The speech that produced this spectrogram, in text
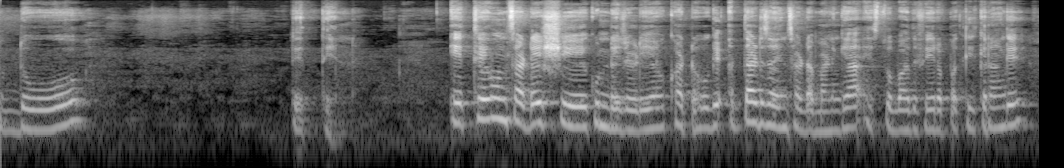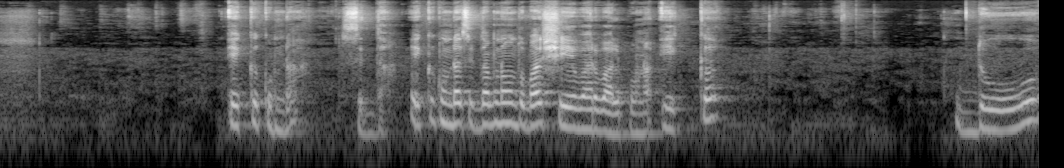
ਦੋ ਤੇ ਤਿੰਨ। ਇੱਥੇ ਹੁਣ ਸਾਡੇ 6 ਕੁੰਡੇ ਜਿਹੜੇ ਆ, ਉਹ ਘੱਟ ਹੋ ਗਏ। ਅੱਧਾ ਡਿਜ਼ਾਈਨ ਸਾਡਾ ਬਣ ਗਿਆ। ਇਸ ਤੋਂ ਬਾਅਦ ਫਿਰ ਆਪਾਂ ਕੀ ਕਰਾਂਗੇ? ਇੱਕ ਕੁੰਡਾ ਸਿੱਧਾ। ਇੱਕ ਕੁੰਡਾ ਸਿੱਧਾ ਬਣਾਉਣ ਤੋਂ ਬਾਅਦ 6 ਵਾਰ ਵਾਲ ਪਾਉਣਾ। 1 2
